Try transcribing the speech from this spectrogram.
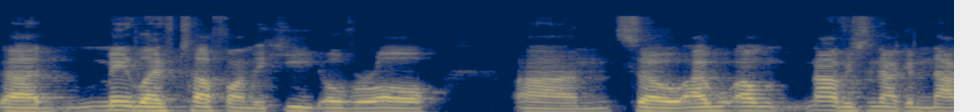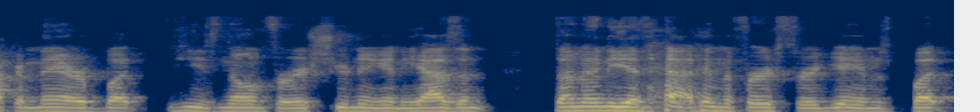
uh, made life tough on the Heat overall. Um, so I, am obviously not going to knock him there, but he's known for his shooting and he hasn't done any of that in the first three games. But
